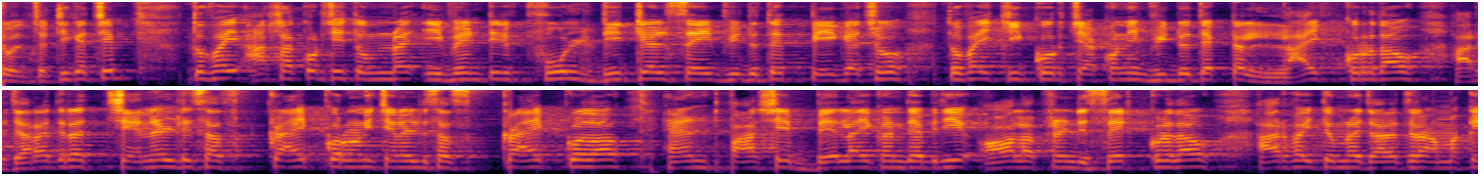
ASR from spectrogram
চলছে, ঠিক আছে? তো ভাই, আশা করছি তোমরা ইভেন্টটির ফুল ডিটেলস এই ভিডিওতে পেয়ে গেছো। তো ভাই, কি করছ? এখন এই ভিডিওতে একটা লাইক করে দাও। আর যারা যারা চ্যানেলটি সাবস্ক্রাইব করোনি চ্যানেলটি সাবস্ক্রাইব করে দাও অ্যান্ড পাশে বেল আইকন দিয়ে দিয়ে অল অপশনটি সেট করে দাও। আর ভাই, তোমরা যারা যারা আমাকে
